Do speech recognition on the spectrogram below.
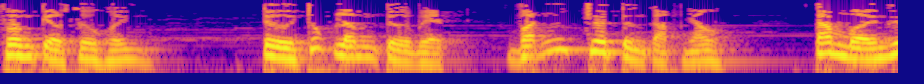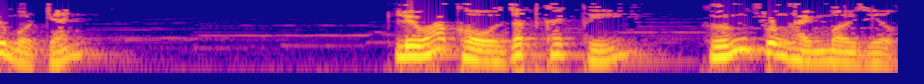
Phương Tiểu Sư Huynh, Từ Trúc Lâm từ biệt, Vẫn chưa từng gặp nhau. Ta mời ngươi một chén. Liêu Hắc Hồ rất khách khí, Hướng Phương Hành mời rượu.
